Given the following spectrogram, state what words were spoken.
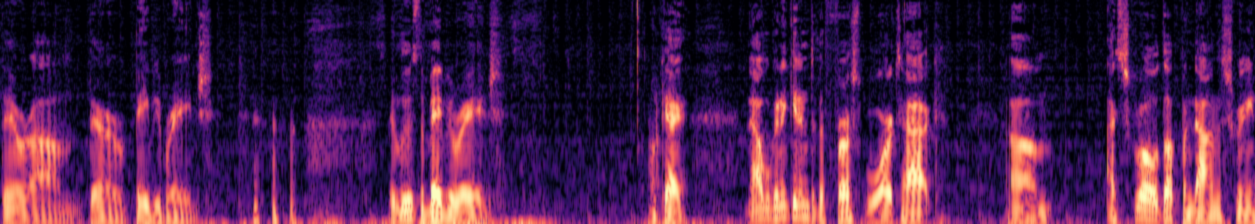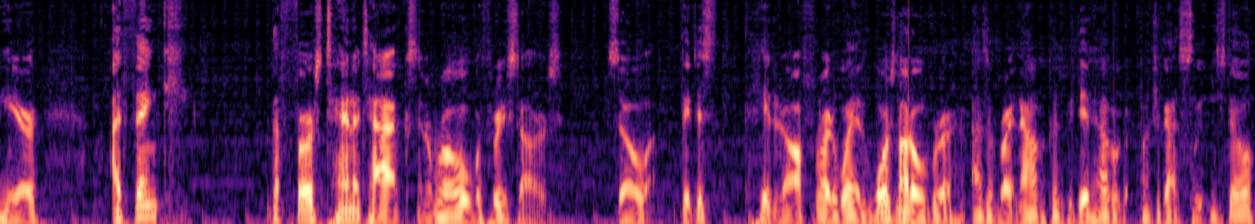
their um, their baby rage. they lose the baby rage. Okay, now we're gonna get into the first war attack. Um, I scrolled up and down the screen here. I think the first 10 attacks in a row were 3 stars. So they just hit it off right away. The war's not over as of right now because we did have a bunch of guys sleeping still.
